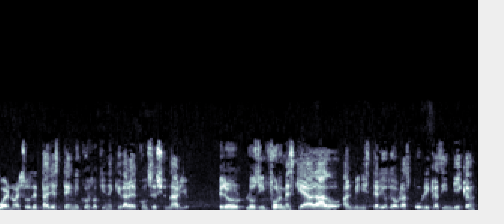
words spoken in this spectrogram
Bueno, esos detalles técnicos lo tiene que dar el concesionario pero los informes que ha dado al Ministerio de Obras Públicas indican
